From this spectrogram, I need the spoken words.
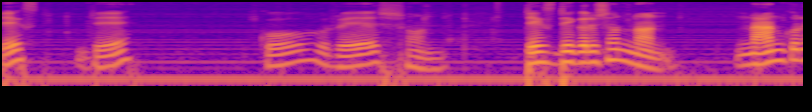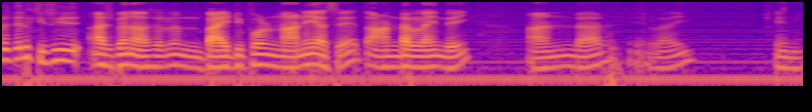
text decoration text decoration none none করে দিলে কিছুই আসবে না, আসলে বাই ডিফল্ট নানে আছে, তো আন্ডারলাইন দেই। আন্ডার এলাই এনি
